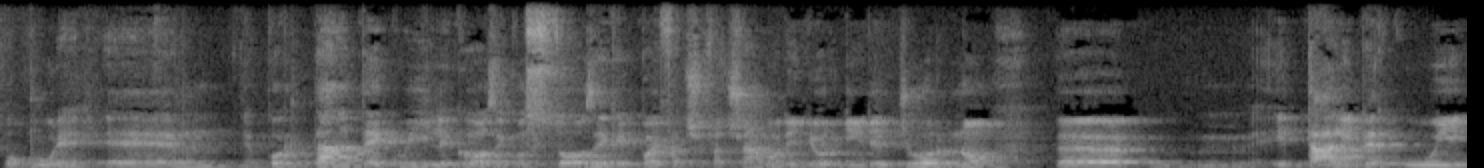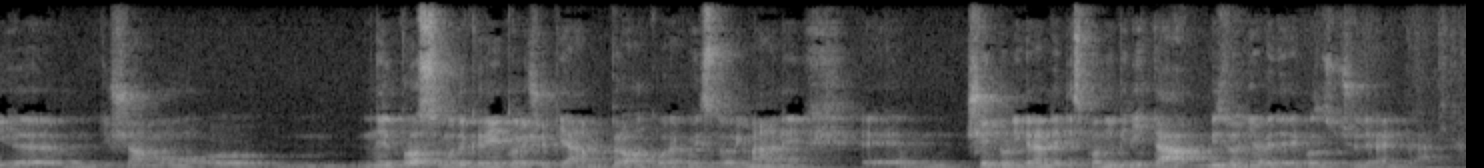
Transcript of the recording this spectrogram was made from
Oppure ehm, portate qui le cose costose che poi facciamo degli ordini del giorno eh, e tali per cui eh, diciamo nel prossimo decreto recepiamo, però ancora questo rimane eh, cenno di grande disponibilità, bisogna vedere cosa succederà in pratica.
